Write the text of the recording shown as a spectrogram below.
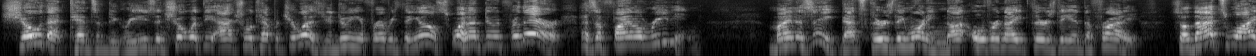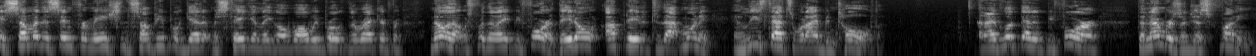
show that tenths of degrees and show what the actual temperature was? You're doing it for everything else. Why not do it for there as a final reading? Minus 8, that's Thursday morning, not overnight Thursday into Friday. So that's why some of this information, some people get it mistaken. They go, well, we broke the record for. No, that was for the night before. They don't update it to that morning. At least that's what I've been told. And I've looked at it before the numbers are just funny.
